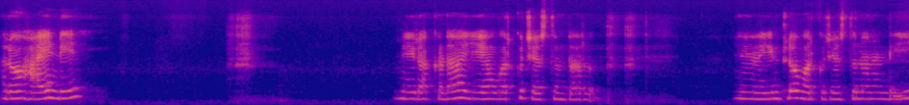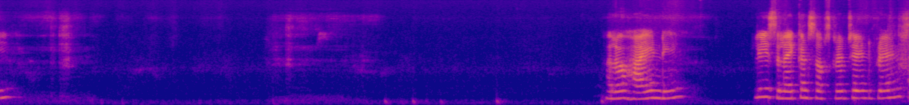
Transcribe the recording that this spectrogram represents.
హలో హాయ్ అండి. మీరు అక్కడ ఏం వర్క్ చేస్తుంటారు? నేను ఇంట్లో వర్క్ చేస్తున్నానండి. హలో హాయ్ అండి. ప్లీజ్ లైక్ అండ్ సబ్స్క్రైబ్ చేయండి ఫ్రెండ్స్.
